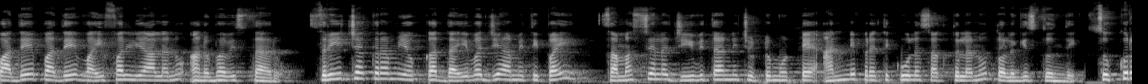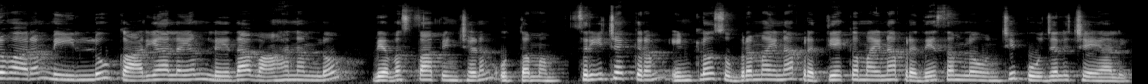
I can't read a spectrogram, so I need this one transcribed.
పదే పదే వైఫల్యాలను అనుభవిస్తారు. శ్రీచక్రం యొక్క దైవ జ్యామితిపై సమస్యల జీవితాన్ని చుట్టుముట్టే అన్ని ప్రతికూల శక్తులను తొలగిస్తుంది. శుక్రవారం మీ ఇల్లు కార్యాలయం లేదా వాహనంలో వ్యవస్థాపించడం ఉత్తమం. శ్రీచక్రం ఇంట్లో శుభ్రమైన ప్రత్యేకమైన ప్రదేశంలో ఉంచి పూజలు చేయాలి.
